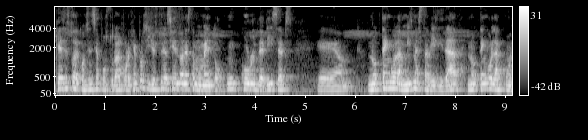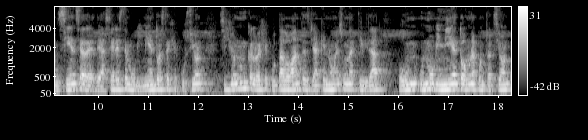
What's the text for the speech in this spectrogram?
¿Qué es esto de conciencia postural? Por ejemplo, si yo estoy haciendo en este momento un curl de bíceps, no tengo la misma estabilidad, no tengo la conciencia de, hacer este movimiento, esta ejecución, si yo nunca lo he ejecutado antes, ya que no es una actividad o un, movimiento o una contracción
